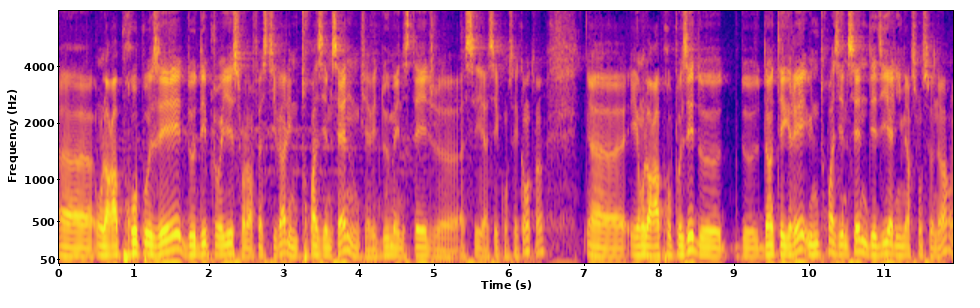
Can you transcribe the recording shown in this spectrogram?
euh, on leur a proposé de déployer sur leur festival une troisième scène, donc il y avait deux main stages assez, assez conséquentes, hein. Et on leur a proposé de de- d'intégrer une troisième scène dédiée à l'immersion sonore.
